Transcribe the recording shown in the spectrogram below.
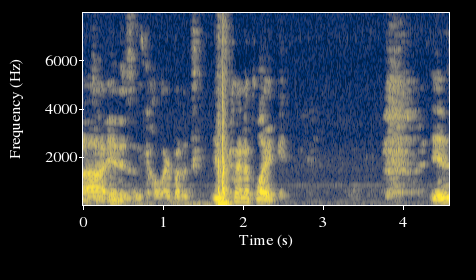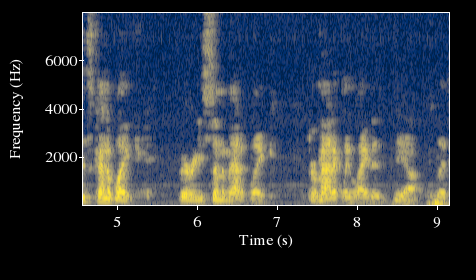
uh, it is in color, but it's it's kind of like it is kind of like very cinematic, like dramatically lighted, Yeah. lit.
